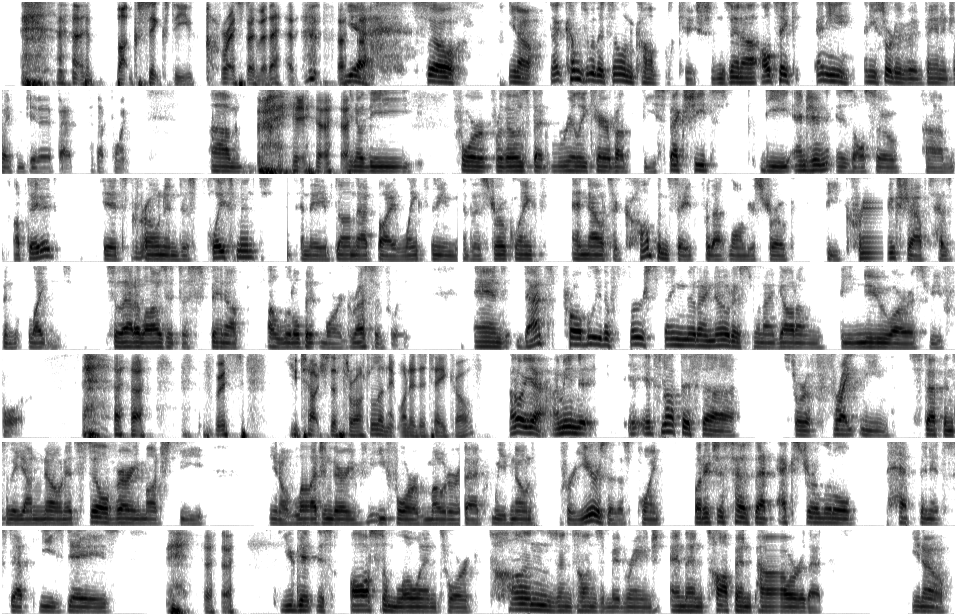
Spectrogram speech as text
buck 60 you crest over that. Yeah. So you know that comes with its own complications and uh, i'll take any any sort of advantage i can get at that at that point. Um you know the for for those that really care about the spec sheets the engine is also um, updated. It's grown in displacement and they've done that by lengthening the stroke length. And now to compensate for that longer stroke the crankshaft has been lightened so that allows it to spin up a little bit more aggressively. And that's probably the first thing that I noticed when I got on the new RSV4. was you touched the throttle and it wanted to take off? Oh yeah. I mean, it, it's not this uh, sort of frightening step into the unknown. It's still very much the, you know, legendary V4 motor that we've known for years at this point, but it just has that extra little pep in its step these days you get this awesome low end torque, tons and tons of mid range, and then top end power that, you know,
